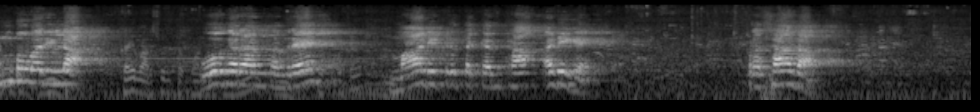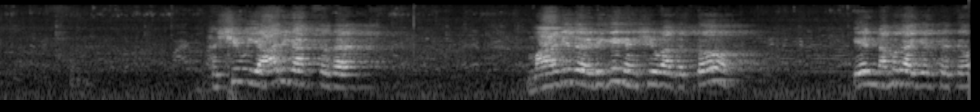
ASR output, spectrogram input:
ಉಂಬುವರಿಲ್ಲ. ಓಗರ ಅಂತಂದ್ರೆ ಮಾಡಿಟ್ಟಿರ್ತಕ್ಕಂಥ ಅಡಿಗೆ ಪ್ರಸಾದ. ಹಸಿವು ಯಾರಿಗಾಗ್ತದ? ಮಾಡಿದ ಅಡಿಗೆಗೆ ಹಸಿವಾಗುತ್ತೋ ಏನ್ ನಮಗಾಗಿರ್ತೈತೋ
